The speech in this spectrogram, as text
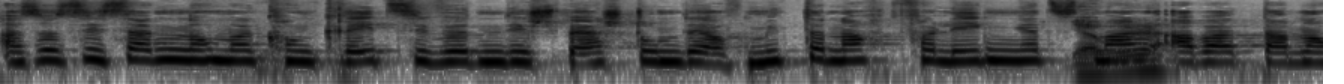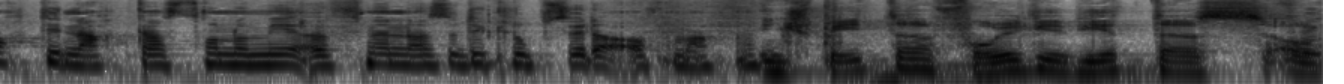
Also Sie sagen nochmal konkret, Sie würden die Sperrstunde auf Mitternacht verlegen jetzt Jawohl. mal, aber dann auch die Nachtgastronomie öffnen, also die Clubs wieder aufmachen. In späterer Folge wird das auch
